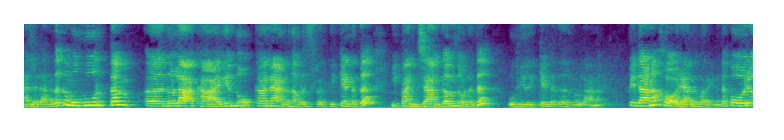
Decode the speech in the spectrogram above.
നല്ലതാണ്. അതൊക്കെ മുഹൂർത്തം എന്നുള്ള ആ കാര്യം നോക്കാനാണ് നമ്മൾ ശ്രദ്ധിക്കേണ്ടത്. ഈ പഞ്ചാംഗം എന്നുള്ളത് ഉപയോഗിക്കേണ്ടത് എന്നുള്ളതാണ്. അപ്പൊ ഇതാണ് ഹോര എന്ന് പറയുന്നത്. അപ്പോൾ ഓരോ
